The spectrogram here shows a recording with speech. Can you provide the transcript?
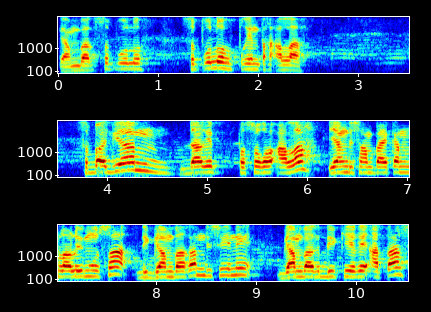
Gambar 10. 10 perintah Allah. Sebagian dari pesuruh Allah yang disampaikan melalui Musa digambarkan di sini. Gambar di kiri atas,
